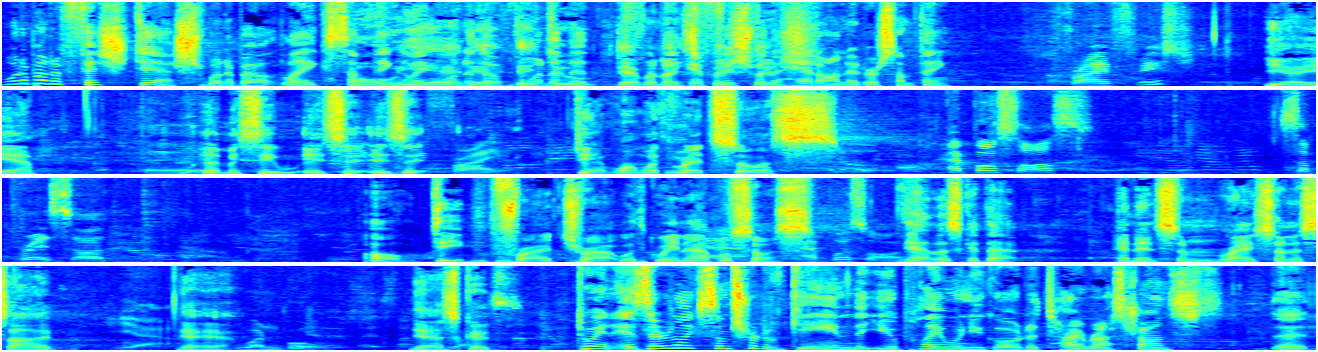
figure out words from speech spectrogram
What about a fish dish? What about like something Oh, like yeah, one they- of the they one do. of the They have a like a fish, fish with a head on it or something? Fried fish. Yeah, yeah. Let me see. Is it? Is it? Fried. Do you have one with red sauce? Apple sauce. Separate sauce. Oh, deep fried trout with green Yeah, applesauce. applesauce. Yeah, let's get that. And then some rice on the side. Yeah. Yeah, yeah. One bowl. Yeah, it's good. Dwayne, is there like some sort of game that you play when you go to Thai restaurants? That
